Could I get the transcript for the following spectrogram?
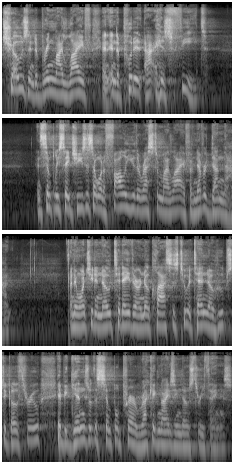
chosen to bring my life and, and to put it at His feet and simply say, Jesus, I want to follow you the rest of my life. I've never done that. And I want you to know today there are no classes to attend, no hoops to go through. It begins with a simple prayer, recognizing those three things.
